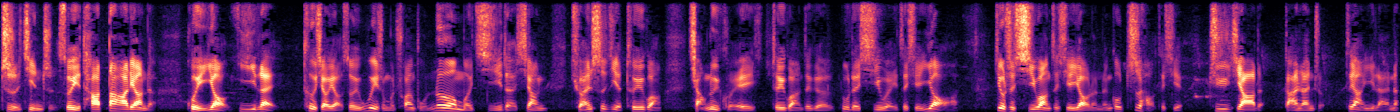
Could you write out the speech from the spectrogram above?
治尽治，所以它大量的会要依赖特效药。所以为什么川普那么急的向全世界推广羟氯喹、推广这个路德西韦这些药啊，就是希望这些药呢能够治好这些居家的感染者。这样一来呢。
